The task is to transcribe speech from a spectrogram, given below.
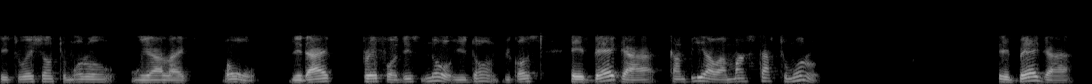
situation tomorrow. We are like, oh, did I pray for this? No, you don't, because a beggar can be our master tomorrow. A beggar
